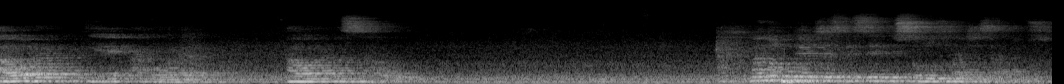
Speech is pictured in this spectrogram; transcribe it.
a hora que é agora, a hora da salva. Mas não podemos esquecer que somos batizados.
